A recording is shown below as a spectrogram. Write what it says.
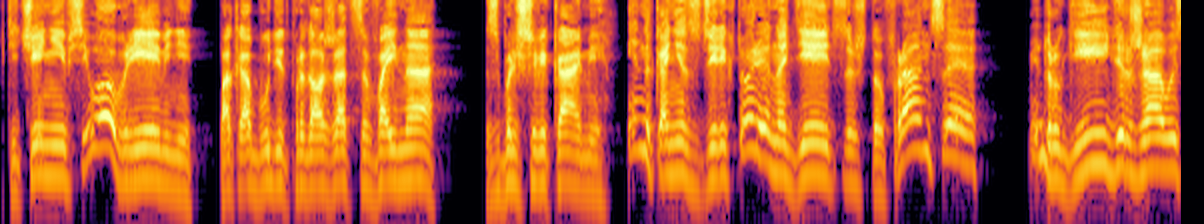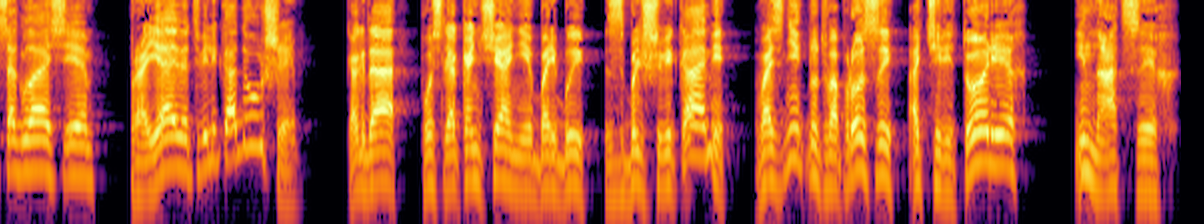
в течение всего времени, пока будет продолжаться война с большевиками. И, наконец, директория надеется, что Франция и другие державы согласия проявят великодушие, когда после окончания борьбы с большевиками возникнут вопросы о территориях и нациях.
